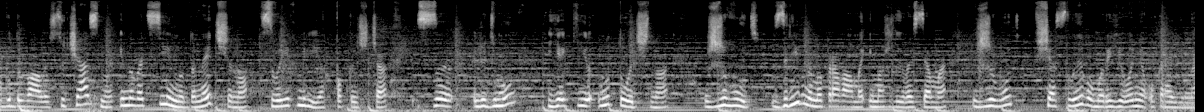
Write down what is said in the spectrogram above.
Побудували сучасну інноваційну Донеччину в своїх мріях поки що з людьми, які ну точно живуть з рівними правами і можливостями, живуть в щасливому регіоні України.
